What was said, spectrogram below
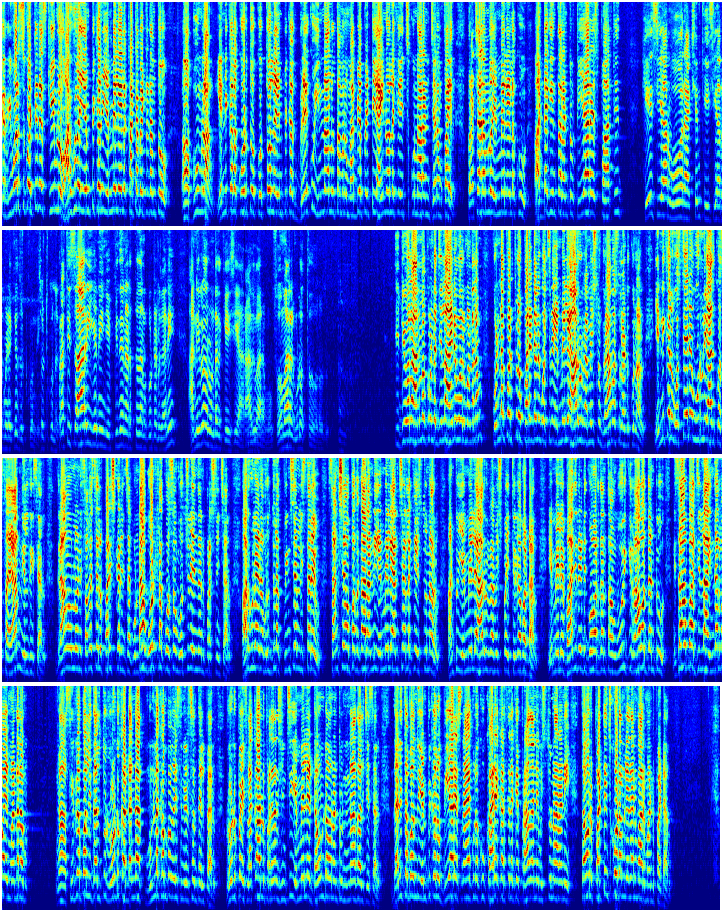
ఇక రివర్స్ కొట్టిన స్కీమ్లు అర్హుల ఎంపికను ఎమ్మెల్యేలు కట్టబెట్టడంతో బూమ్రాంగ్ ఎన్నికల కోడ్తో కొత్తోళ్ళ ఎంపిక బ్రేకు ఇన్నాళ్ళు తమను మభ్యపెట్టి అయినోళ్ళకే ఇచ్చుకున్నారని జనం ఫైర్. ప్రచారంలో ఎమ్మెల్యేలకు అడ్డగింతలంటూ TRS party KCR over action KCR మీదకే చుట్టుకుంది. చుట్టుకున్నది. ప్రతిసారి ఇక నేను చెప్పిందే నడుస్తుంది అనుకుంటాడు కానీ అన్ని రోజులు ఉండదు కేసీఆర్ ఆదివారం సోమవారం కూడా వస్తుంది రోజు. ఇటీవల హనుమకొండ జిల్లా ఆయనవారు మండలం కొండపర్తిలో పర్యటనకు వచ్చిన ఎమ్మెల్యే ఆరు రమేష్ను గ్రామస్తులు అడ్డుకున్నారు. ఎన్నికలు వస్తేనే ఊర్లు యాదికొస్తాయా అని నిలదీశారు. గ్రామంలోని సమస్యలు పరిష్కరించకుండా ఓట్ల కోసం వచ్చుడేందని ప్రశ్నించారు. అర్హులైన వృద్ధులకు పింఛన్లు ఇస్తలేవు. సంక్షేమ పథకాలన్నీ ఎమ్మెల్యే అనుచరులకే ఇస్తున్నారు అంటూ ఎమ్మెల్యే ఆరు రమేష్ పై తిరగబడ్డారు. ఎమ్మెల్యే బాజిరెడ్డి గోవర్ధన్ తమ ఊరికి రావద్దంటూ నిజామాబాద్ జిల్లా ఇందల్వాయి మండలం ఆ, సిర్నపల్లి దళితులు రోడ్డుకు అడ్డంగా ముండ్లకంప వేసి నిరసన తెలిపారు. రోడ్డుపై ఫ్లకార్డులు ప్రదర్శించి ఎమ్మెల్యే డౌన్ డౌన్ అంటూ నినాదాలు చేశారు. దళిత బంధు ఎంపికలో బీఆర్ఎస్ నాయకులకు కార్యకర్తలకే ప్రాధాన్యం ఇస్తున్నారని తమను పట్టించుకోవడం లేదని వారు మండిపడ్డారు.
